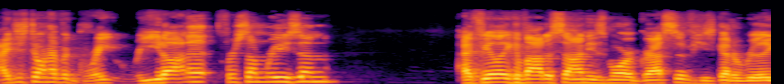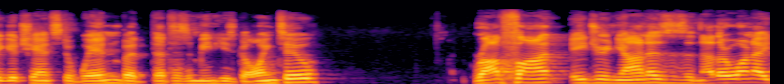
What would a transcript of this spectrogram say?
I just don't have a great read on it for some reason. I feel like if Adesanya is more aggressive, he's got a really good chance to win, but that doesn't mean he's going to. Rob Font, Adrian Yanez is another one I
